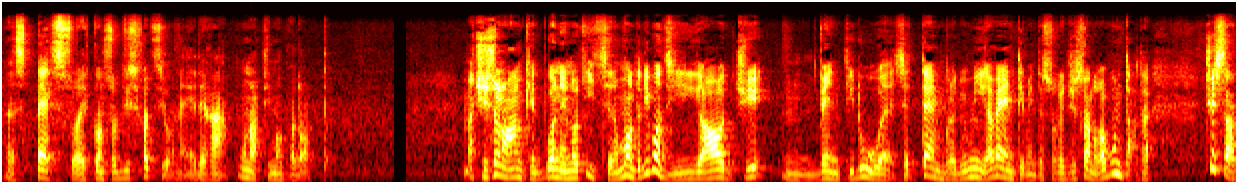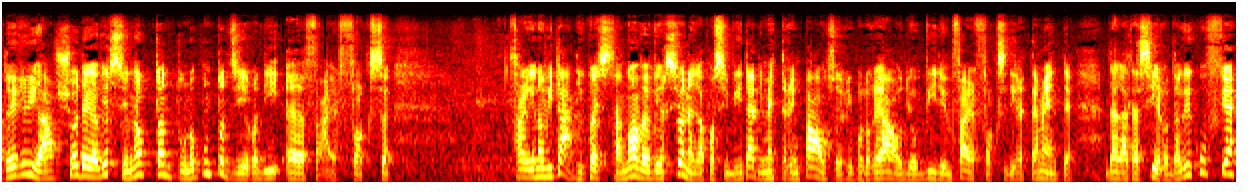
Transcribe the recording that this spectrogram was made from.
eh, spesso e con soddisfazione ed era un ottimo prodotto. Ma ci sono anche buone notizie nel mondo di Mozilla. Oggi, 22 mm, settembre 2020, mentre sto registrando la puntata, c'è stato il rilascio della versione 81.0 di eh, Firefox. Fra le novità di questa nuova versione la possibilità di mettere in pausa e riprodurre audio o video in Firefox direttamente dalla tastiera o dalle cuffie.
